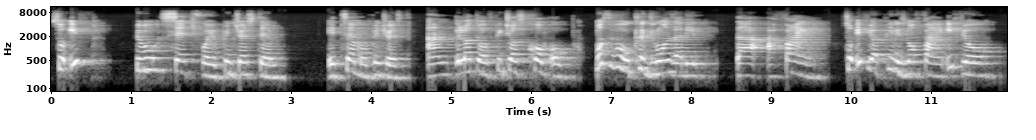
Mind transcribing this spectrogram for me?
So, if people search for a Pinterest term, a term on Pinterest, and a lot of pictures come up, most people will click the ones that they that are fine. So, if your pin is not fine, if your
